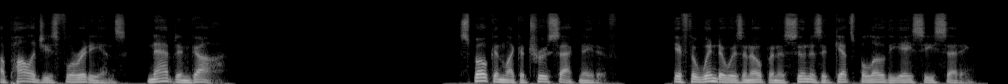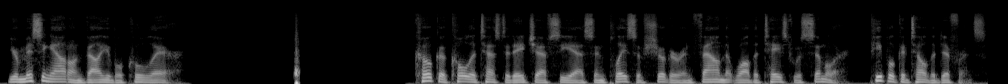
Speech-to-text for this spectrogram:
Apologies, Floridians, nabbed in Ga. Spoken like a true SAC native. If the window isn't open as soon as it gets below the AC setting, you're missing out on valuable cool air. Coca Cola tested HFCS in place of sugar and found that while the taste was similar, people could tell the difference.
